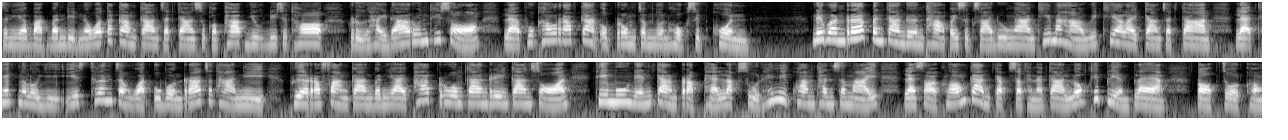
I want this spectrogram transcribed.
ศนียบัตรบัณฑิต นวัตกรรมการจัดการสุขภาพยุคดิจิทัล หรือไฮด้ารุ่นที่ 2 และผู้เข้ารับการอบรมจำนวน 60 คน ในวันแรกเป็นการเดินทางไปศึกษาดูงานที่มหาวิทยาลัยการจัดการ และเทคโนโลยีอีสเทิร์นจังหวัดอุบลราชธานี เพื่อรับฟังการบรรยายภาพรวมการเรียนการสอน ที่มุ่งเน้นการปรับแผนหลักสูตรให้มีความทันสมัย และสอดคล้องกันกับสถานการณ์โลกที่เปลี่ยนแปลง ตอบโจทย์ของ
